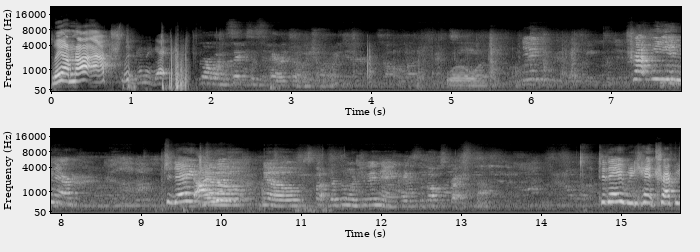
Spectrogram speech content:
Lee, I'm not actually gonna get 416 is Arizona Toronto. Well, uh, Dude, trap me in there. Today No, going. no, Scott doesn't want you in there in case the box breaks. Today we can't trap you,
